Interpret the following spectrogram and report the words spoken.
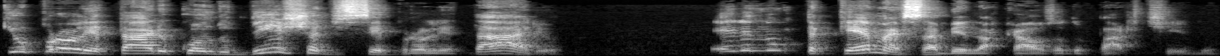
que o proletário, quando deixa de ser proletário, ele não quer mais saber da causa do partido.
